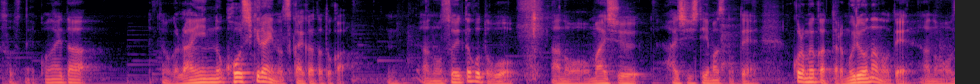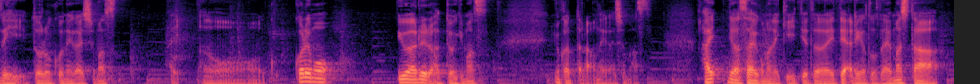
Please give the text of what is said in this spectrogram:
そうですねこの間 LINE の公式 LINE の使い方とか、うん、あのそういったことをあの毎週配信していますのでこれもよかったら無料なのであのぜひ登録お願いします。はい、あのこれも URL 貼っておきます。よかったらお願いします。はい。では最後まで聞いていただいてありがとうございました。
